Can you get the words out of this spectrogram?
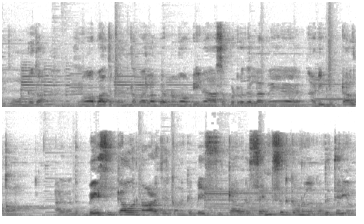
இதுவும் ஒன்று தான் சினிமா பார்த்துட்டு இந்த மாதிரிலாம் பண்ணணும் அப்படின்னு ஆசைப்படுறது எல்லாமே அடிமுட்டாள்தனம். அது வந்து பேசிக்காக ஒரு நாலேஜ் இருக்கவனுக்கு பேசிக்காக ஒரு சென்ஸ் இருக்கவனுக்கு வந்து தெரியும்.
